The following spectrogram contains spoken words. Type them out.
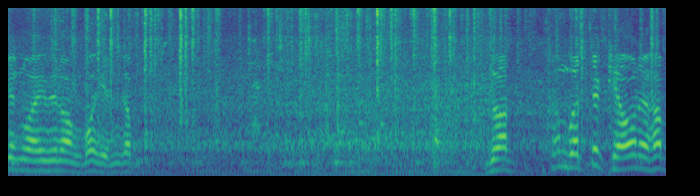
จังหน่อยพี่น้องบ่เห็นครับ ยอดทั้งหมดจะเขียวนะครับ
